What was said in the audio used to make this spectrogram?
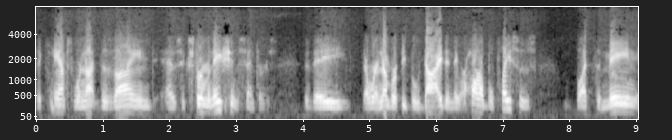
the camps were not designed as extermination centers. They there were a number of people who died, and they were horrible places. But the main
